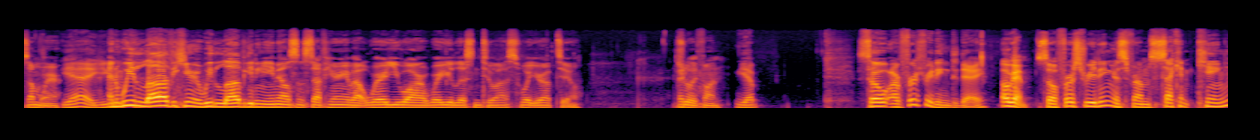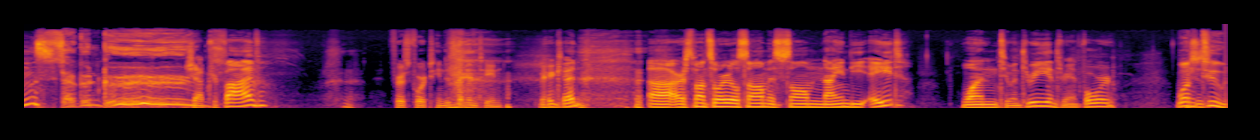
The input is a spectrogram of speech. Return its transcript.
somewhere. Yeah, you, And we love hearing, we love getting emails and stuff, hearing about where you are, where you listen to us, what you're up to. It's And- really fun. Yep. So our first reading today, Okay, so first reading is from Second Kings, Second King, chapter five. verse fourteen to seventeen. Very good. Uh, our sponsorial psalm is Psalm 98, 1, 2, and 3, and 3 and 4. One, is- two,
